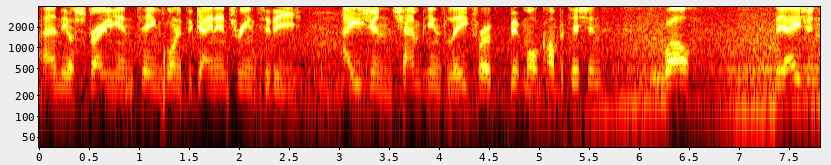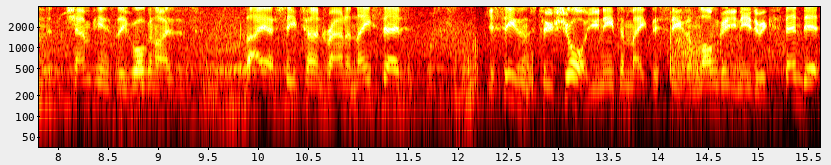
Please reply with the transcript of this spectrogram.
and the Australian teams wanted to gain entry into the Asian Champions League for a bit more competition, well, the Asian Champions League organisers, the AFC, turned around and they said, your season's too short, you need to make this season longer, you need to extend it.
